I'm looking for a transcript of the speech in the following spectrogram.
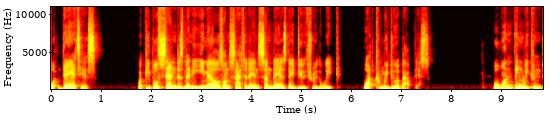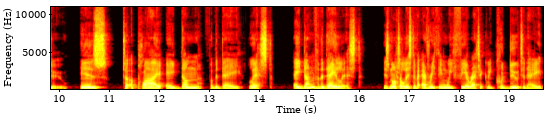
what day it is, where people send as many emails on Saturday and Sunday as they do through the week. What can we do about this? Well, one thing we can do is to apply a done for the day list. A done for the day list is not a list of everything we theoretically could do today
